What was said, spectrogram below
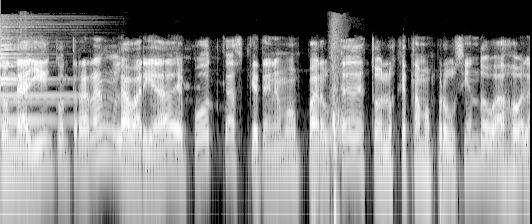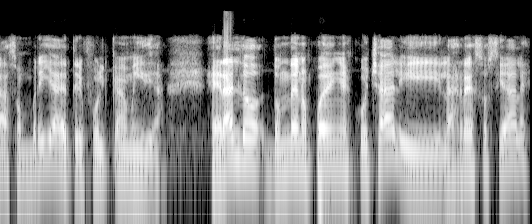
donde allí encontrarán la variedad de podcasts que tenemos para ustedes, todos los que estamos produciendo bajo la sombrilla de Trifulca Media. Geraldo, ¿dónde nos pueden escuchar y las redes sociales?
